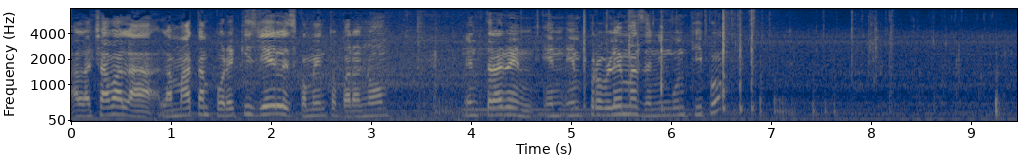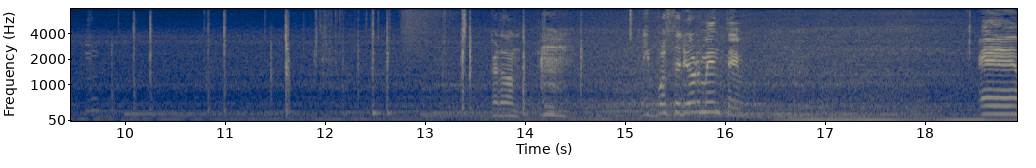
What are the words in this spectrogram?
A la chava la, la matan por XY, les comento, para no entrar en, en, problemas de ningún tipo. Perdón. Y posteriormente, eh,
